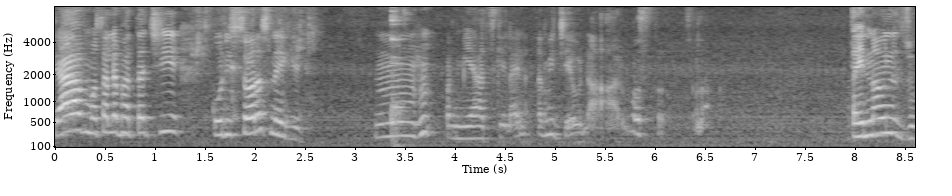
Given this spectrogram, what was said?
त्या मसाले भाताची कोणी सरच नाही घेत. हम्म, पण मी आज केलाय ना तर मी जेवणार मस्त. चला. आता हे नवीनच जो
